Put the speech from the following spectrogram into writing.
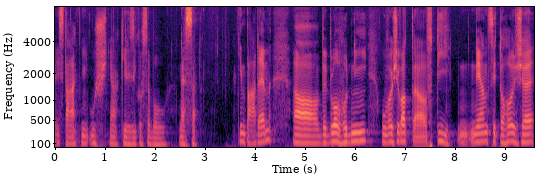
i státní už nějaký riziko sebou nese. Tím pádem by bylo vhodné uvažovat v té nianci toho, že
